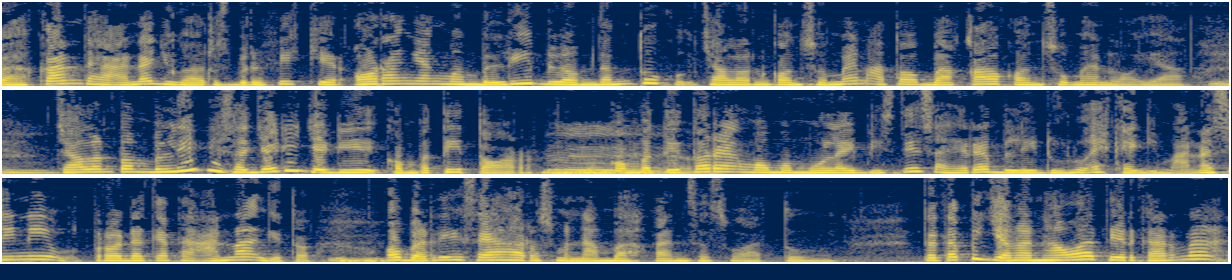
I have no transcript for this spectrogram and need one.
Bahkan Teh Ana juga harus berpikir orang yang membeli belum tentu calon konsumen atau bakal konsumen loyal. Hmm. Calon pembeli bisa jadi jadi kompetitor. Hmm. Kompetitor yang mau memulai bisnis akhirnya beli dulu. Eh kayak gimana sih nih produknya Teh Ana gitu. Hmm. Oh berarti saya harus menambahkan sesuatu. Tetapi jangan khawatir karena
